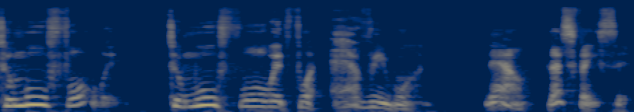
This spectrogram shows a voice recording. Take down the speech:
to move forward, to move forward for everyone. Now, let's face it.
